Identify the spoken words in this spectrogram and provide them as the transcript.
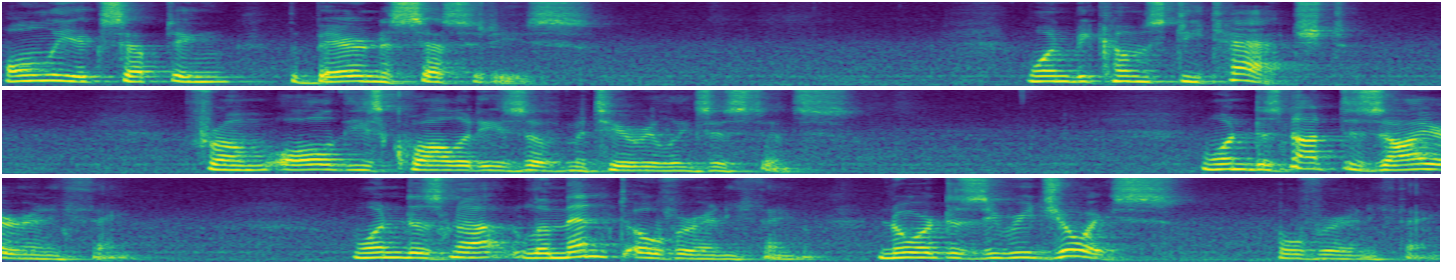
only accepting the bare necessities. One becomes detached from all these qualities of material existence. One does not desire anything. One does not lament over anything, nor does he rejoice over anything.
